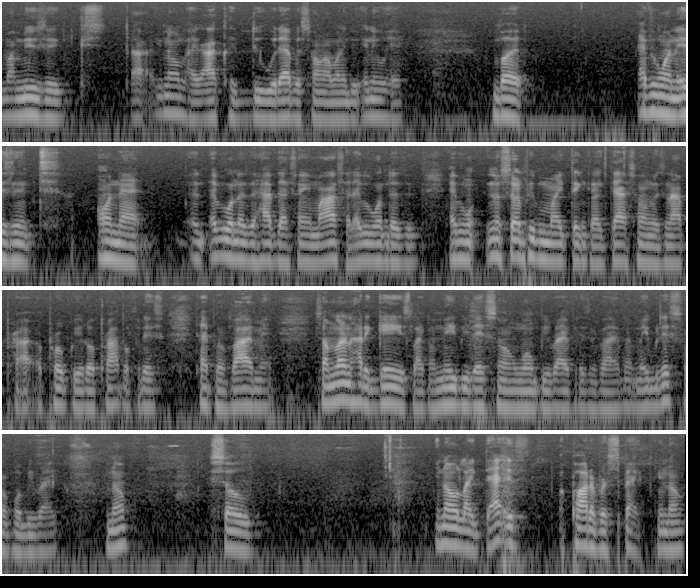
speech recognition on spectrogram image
my music, I, you know, like I could do whatever song I want to do anyway. But everyone isn't on that. Everyone doesn't have that same mindset. Everyone doesn't. Everyone, you know, certain people might think like that song is not pro- appropriate or proper for this type of environment. So I'm learning how to gauge, like, or maybe this song won't be right for this environment. Maybe this song will be right. You know. So. You know, like that is a part of respect, you know,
